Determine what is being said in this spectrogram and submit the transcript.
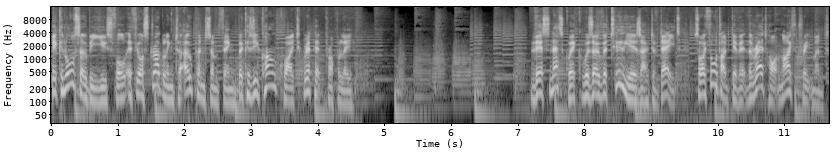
It can also be useful if you're struggling to open something because you can't quite grip it properly. This Nesquik was over two years out of date, so I thought I'd give it the red hot knife treatment.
